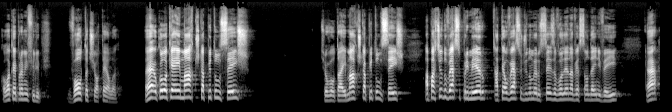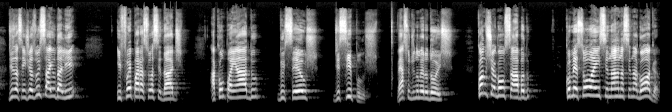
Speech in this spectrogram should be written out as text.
Coloca aí para mim, Felipe. Volta-te, ó tela. É, eu coloquei em Marcos capítulo 6. Deixa eu voltar aí. Marcos capítulo 6. A partir do verso 1 até o verso de número 6, eu vou ler na versão da NVI. É, diz assim: Jesus saiu dali e foi para a sua cidade, acompanhado dos seus discípulos. Verso de número 2. Quando chegou o sábado, começou a ensinar na sinagoga,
